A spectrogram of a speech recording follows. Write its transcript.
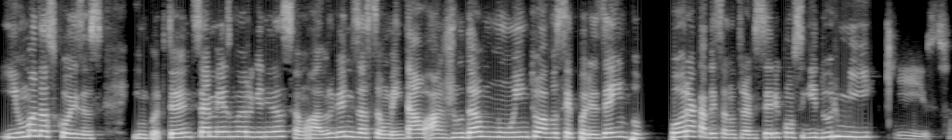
E uma das coisas importantes é mesmo a organização. A organização mental ajuda muito a você, por exemplo, pôr a cabeça no travesseiro e conseguir dormir. Isso.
